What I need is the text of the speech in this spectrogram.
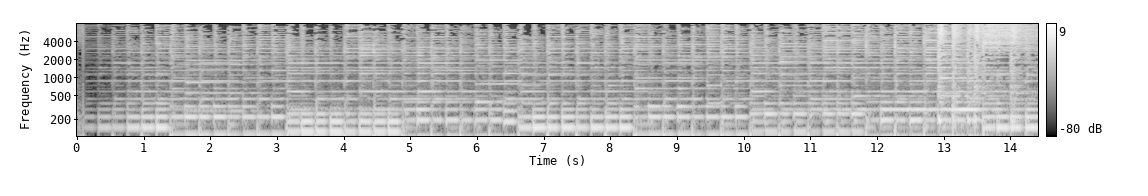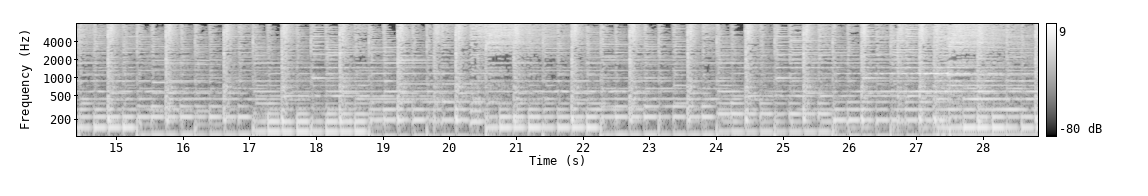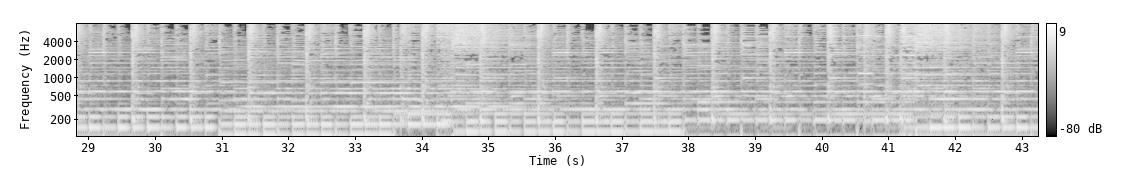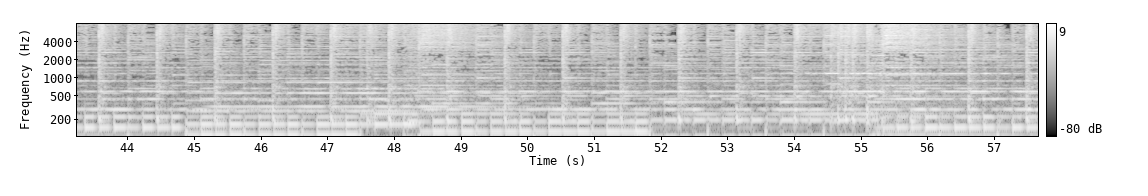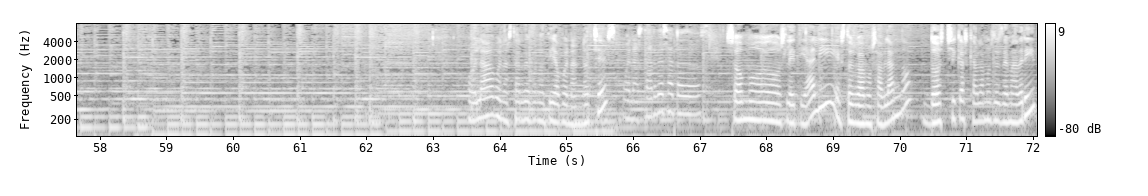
Hola, buenas tardes, buenos días, buenas noches. Buenas tardes a todos. Somos Leti y Ali, estos vamos hablando, dos chicas que hablamos desde Madrid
